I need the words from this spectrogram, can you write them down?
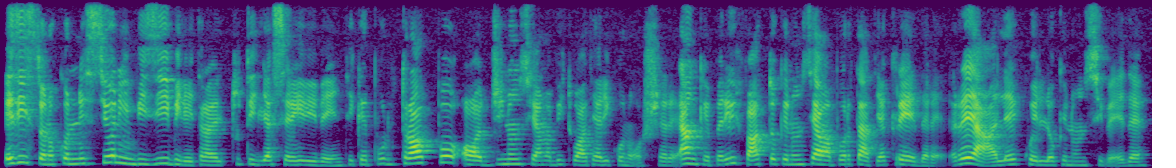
Esistono connessioni invisibili tra tutti gli esseri viventi che purtroppo oggi non siamo abituati a riconoscere, anche per il fatto che non siamo portati a credere reale quello che non si vede.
